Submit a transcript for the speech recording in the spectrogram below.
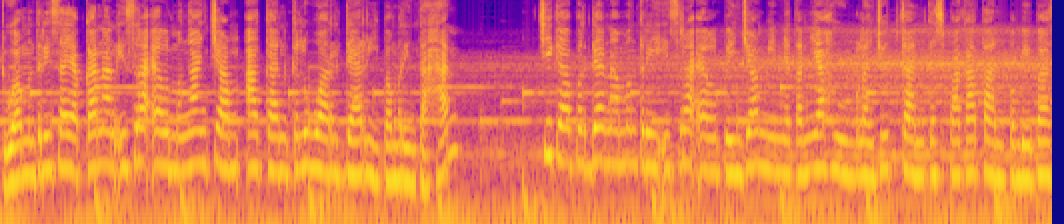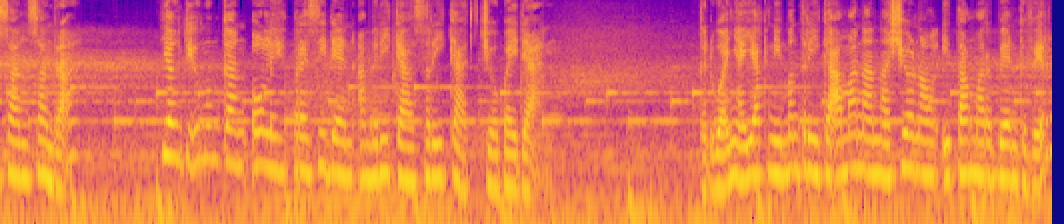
Dua menteri sayap kanan Israel mengancam akan keluar dari pemerintahan jika Perdana Menteri Israel Benjamin Netanyahu melanjutkan kesepakatan pembebasan Sandra yang diumumkan oleh Presiden Amerika Serikat Joe Biden. Keduanya yakni Menteri Keamanan Nasional Itamar Ben-Gvir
